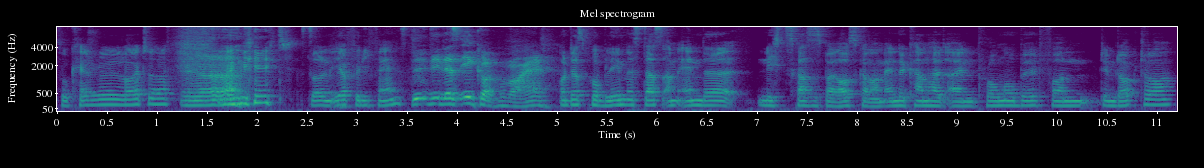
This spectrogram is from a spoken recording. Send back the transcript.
so Casual-Leute angeht, sondern eher für die Fans. Die, die das eh gucken wollen. Und das Problem ist, dass am Ende nichts krasses bei rauskam. Am Ende kam halt ein Promo-Bild von dem Doktor,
